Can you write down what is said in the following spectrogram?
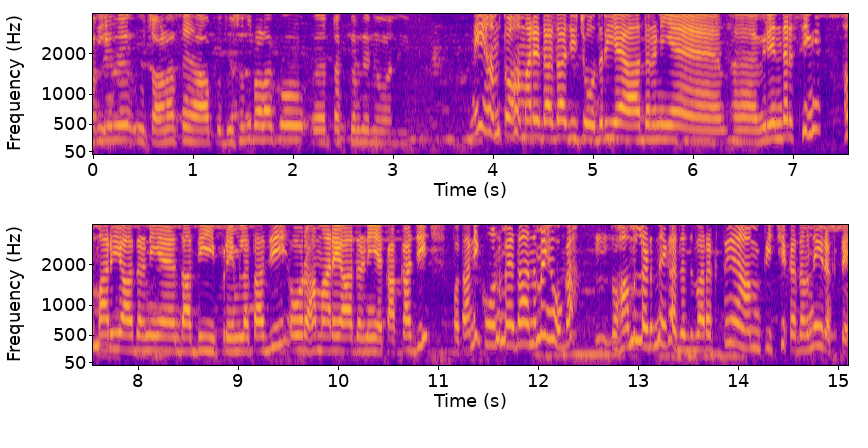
फिर उचाना से आप दूसरे वाला को टक्कर देने वाली हैं? नहीं हम तो हमारे दादाजी चौधरी है आदरणीय वीरेंद्र सिंह हमारी आदरणीय दादी प्रेमलता जी और हमारे आदरणीय काका जी। पता नहीं कौन मैदान में होगा। तो हम लड़ने का जज्बा रखते हैं हम पीछे कदम नहीं रखते।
